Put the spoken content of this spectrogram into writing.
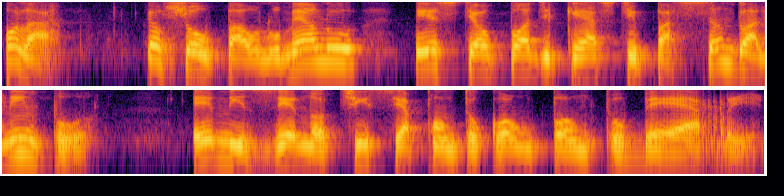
Olá, eu sou Paulo Melo, este é o podcast Passando a Limpo, mznoticia.com.br,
